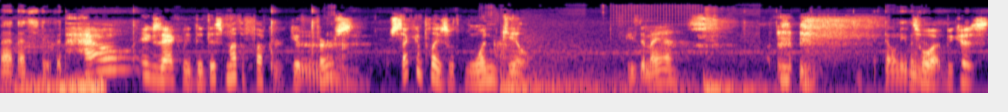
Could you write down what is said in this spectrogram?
that that's stupid. How exactly did this motherfucker get first, or second place with one kill? He's the man. Don't even So know. what? Because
